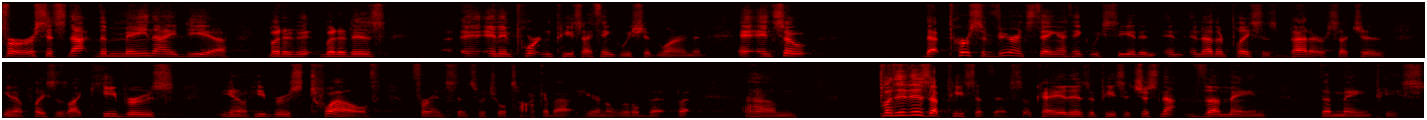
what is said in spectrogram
verse. It's not the main idea, but it, but it is an important piece I think we should learn. And, and, and so that perseverance thing, I think we see it in, in, in, other places better, such as, you know, places like Hebrews, you know, Hebrews 12, for instance, which we'll talk about here in a little bit. But, um, but it is a piece of this, okay? It is a piece. It's just not the main, the main piece.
